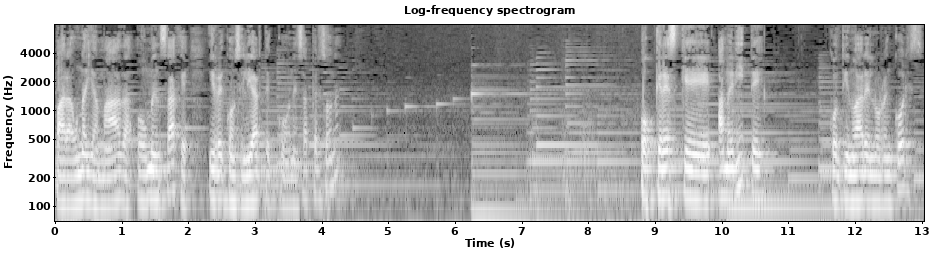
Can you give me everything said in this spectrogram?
para una llamada o un mensaje y reconciliarte con esa persona? Crees que amerite continuar en los rencores?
